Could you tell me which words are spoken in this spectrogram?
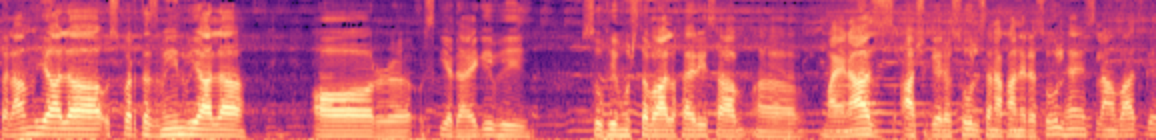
کلام بھی اعلیٰ، اس پر تزمین بھی اعلیٰ، اور اس کی ادائیگی بھی۔ صوفی مشتبہ الخیری صاحب مائناز، عاشق رسول ثنا خان رسول ہیں اسلام آباد کے۔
